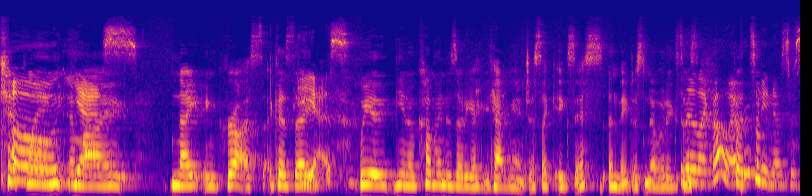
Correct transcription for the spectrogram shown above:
Kipling Oh, and yes. my Night and Grus because they Yes. we you know come into Zodiac Academy and it just like exists and they just know it exists. And they're like, oh, But everybody some- knows this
